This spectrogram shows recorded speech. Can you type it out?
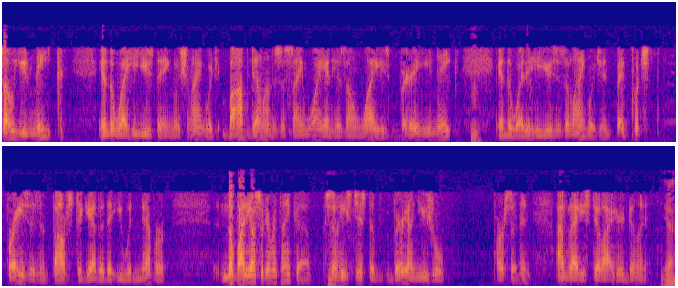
so unique in the way he used the English language. Bob Dylan is the same way in his own way. He's very unique hmm. in the way that he uses the language and, and puts phrases and thoughts together that you would never, nobody else would ever think of. So hmm. he's just a very unusual person, and I'm glad he's still out here doing it. Yeah.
